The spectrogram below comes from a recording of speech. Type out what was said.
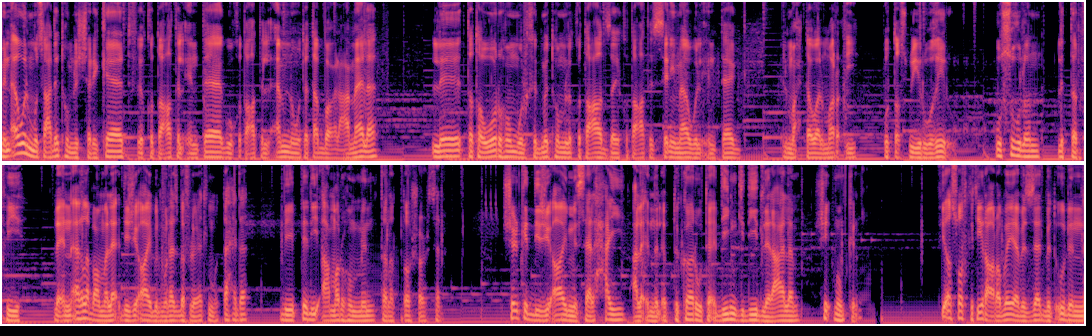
من أول مساعدتهم للشركات في قطاعات الإنتاج وقطاعات الأمن وتتبع العمالة لتطورهم ولخدمتهم لقطاعات زي قطاعات السينما والإنتاج المحتوى المرئي والتصوير وغيره وصولا للترفيه لأن أغلب عملاء دي جي آي بالمناسبة في الولايات المتحدة بيبتدي أعمارهم من 13 سنة. شركة دي جي آي مثال حي على إن الابتكار وتقديم جديد للعالم شيء ممكن. في أصوات كتير عربية بالذات بتقول إن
